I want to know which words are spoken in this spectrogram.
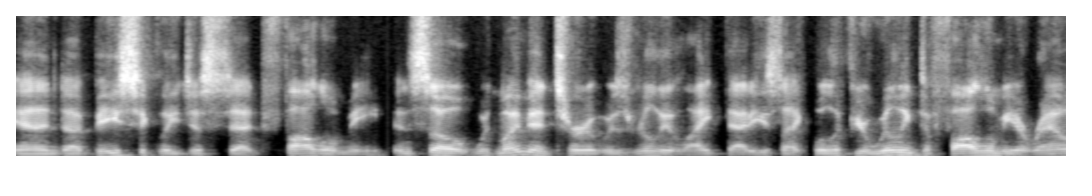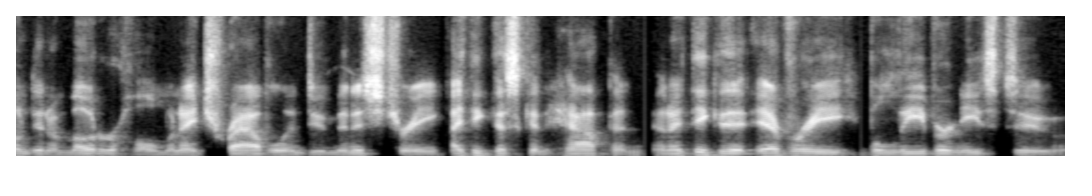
and uh, basically just said, Follow me. And so with my mentor, it was really like that. He's like, Well, if you're willing to follow me around in a motorhome when I travel and do ministry, I think this can happen. And I think that every believer needs to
